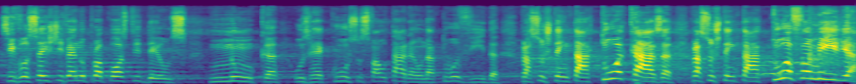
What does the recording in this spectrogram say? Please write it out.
Se você estiver no propósito de Deus, nunca os recursos faltarão na tua vida para sustentar a tua casa, para sustentar a tua família.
